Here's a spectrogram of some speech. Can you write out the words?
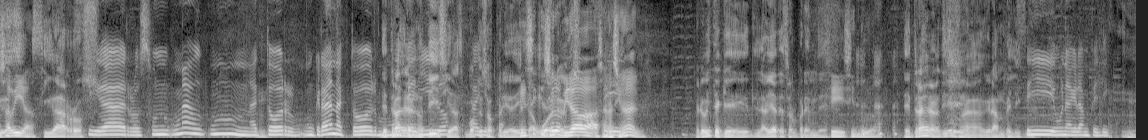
cigarros, sabía. Cigarros. Cigarros, un, una- un actor, un gran actor. Detrás muy de las querido. noticias, vos que Ahí sos está. periodista. Pensé que solo mirabas a Sí. Nacional. Pero viste que la vida te sorprende. Sí, sin duda. Detrás de las noticias es una gran película. Sí, una gran película. Mm.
